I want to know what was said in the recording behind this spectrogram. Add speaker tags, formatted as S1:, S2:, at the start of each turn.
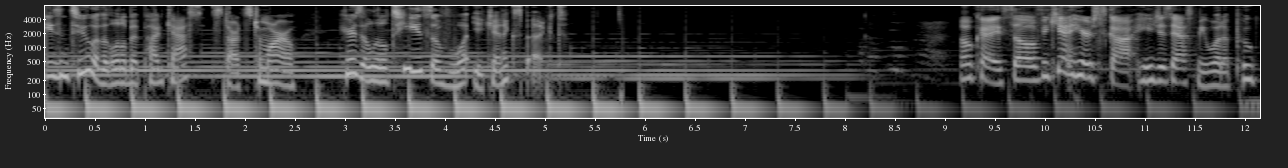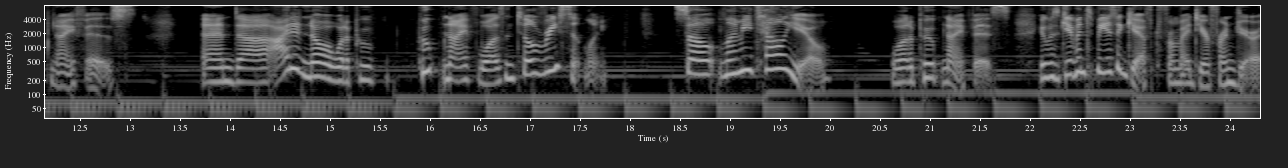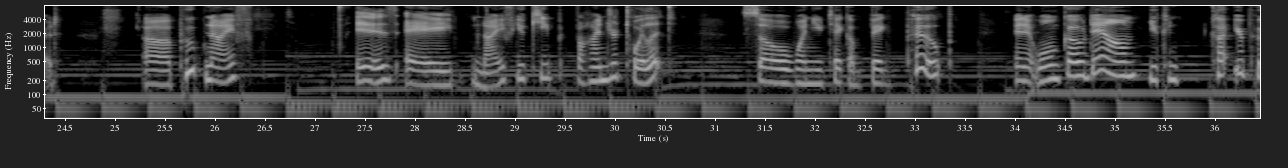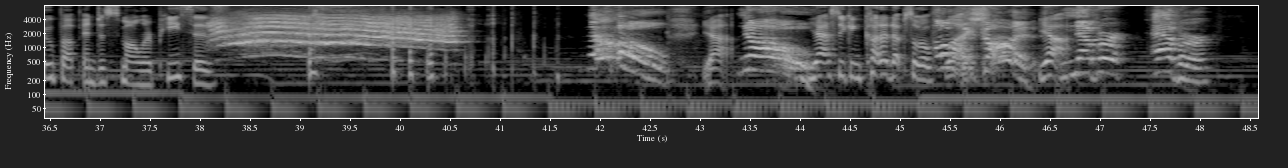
S1: Season two of the Little Bit Podcast starts tomorrow. Here's a little tease of what you can expect. Okay, so if you can't hear Scott, he just asked me what a poop knife is. And uh, I didn't know what a poop, poop knife was until recently. So let me tell you what a poop knife is. It was given to me as a gift from my dear friend Jared. A poop knife is a knife you keep behind your toilet. So when you take a big poop and it won't go down, you can cut your poop up into smaller pieces.
S2: No!
S1: Yeah.
S2: No!
S1: Yeah, so you can cut it up so it'll flush.
S2: Oh my god!
S1: Yeah.
S2: Never, ever.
